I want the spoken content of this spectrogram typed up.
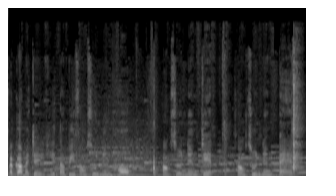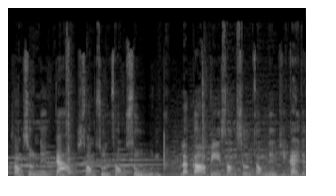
แล้วก็มาเจออีกทีตอนปี 2016 2017 2018 2019 2020 แล้วก็ปี 2021 ที่ใกล้จะ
